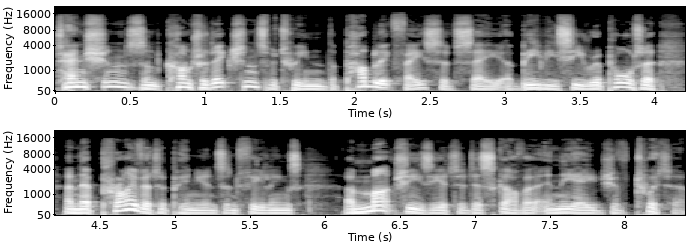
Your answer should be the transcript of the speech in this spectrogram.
Tensions and contradictions between the public face of, say, a BBC reporter and their private opinions and feelings are much easier to discover in the age of Twitter.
